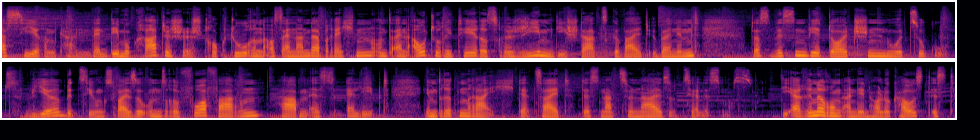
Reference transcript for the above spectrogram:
Passieren kann, wenn demokratische Strukturen auseinanderbrechen und ein autoritäres Regime die Staatsgewalt übernimmt, das wissen wir Deutschen nur zu gut. Wir bzw. unsere Vorfahren haben es erlebt. Im Dritten Reich, der Zeit des Nationalsozialismus. Die Erinnerung an den Holocaust ist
